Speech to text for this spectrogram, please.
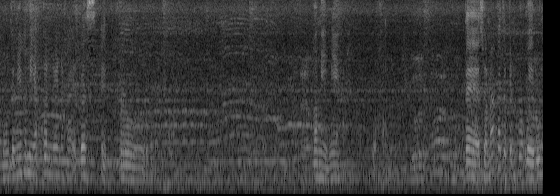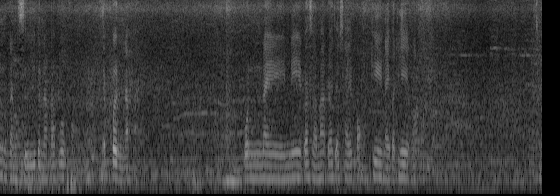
โหตรงนี้เขามี Apple ด้วยนะคะ Apple 11 Pro ก็มีนี่ค่ะ แต่ส่วนมากก็จะเป็นพวกวัยรุ่นกันซื้อกันนะคะ พวกของแอปเปิลนะคะ คนในนี้ก็สามารถก็จะใช้ของที่ในประเทศนะคะใช้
